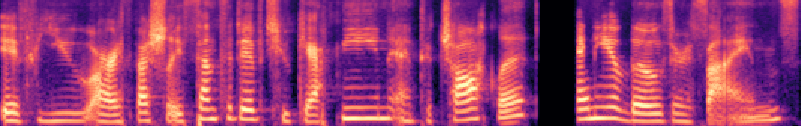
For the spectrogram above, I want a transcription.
If you are especially sensitive to caffeine and to chocolate, any of those are signs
